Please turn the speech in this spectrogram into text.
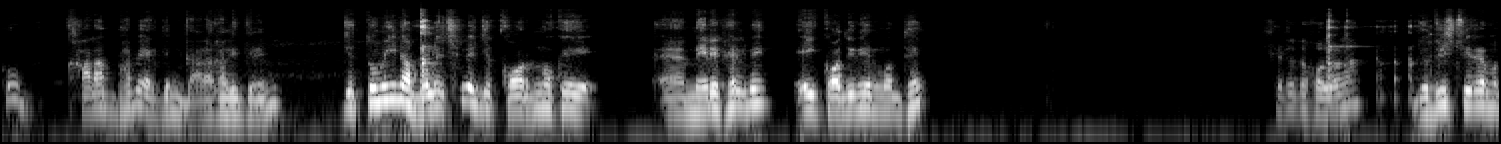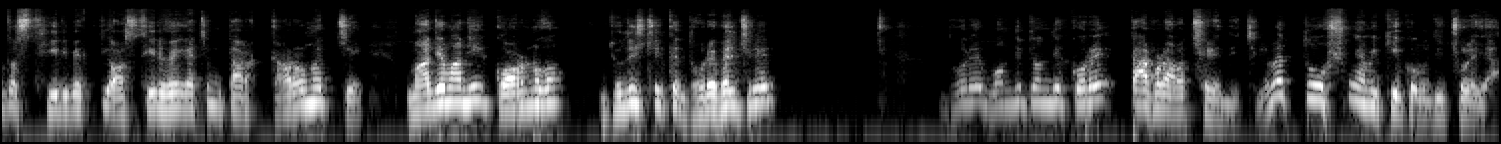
খুব খারাপভাবে একদিন গালাগালি দিলেন যে তুমি না বলেছিলে যে কর্ণকে মেরে ফেলবে এই কদিনের মধ্যে? সেটা তো হলো না। যুধিষ্ঠিরের মতো স্থির ব্যক্তি অস্থির হয়ে গেছেন। তার কারণ হচ্ছে মাঝে মাঝেই কর্ণ যুধিষ্ঠিরকে ধরে ফেলছিলেন। ধরে বন্দি টন্দি করে তারপরে আবার ছেড়ে দিচ্ছিল। তোর সঙ্গে আমি কি করব? তুই চলে যা।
